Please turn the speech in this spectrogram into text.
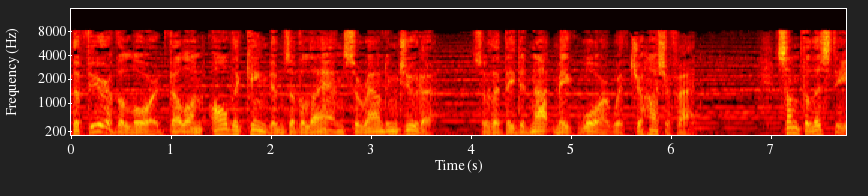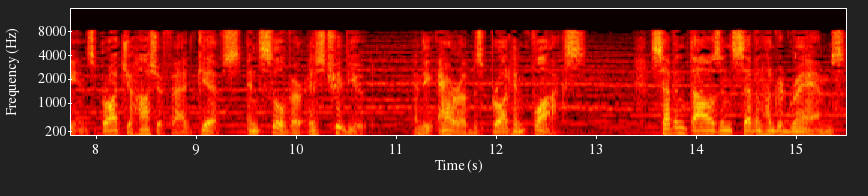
The fear of the Lord fell on all the kingdoms of the land surrounding Judah, so that they did not make war with Jehoshaphat. Some Philistines brought Jehoshaphat gifts and silver as tribute, and the Arabs brought him flocks, 7,700 rams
